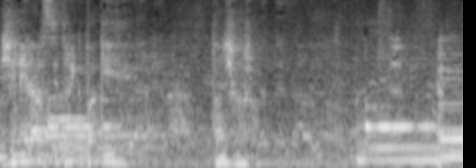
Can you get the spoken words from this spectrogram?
General cedric bagui bonjour. Thank you.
